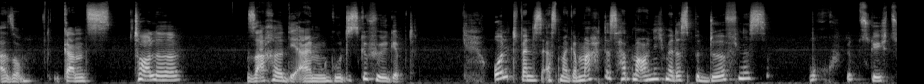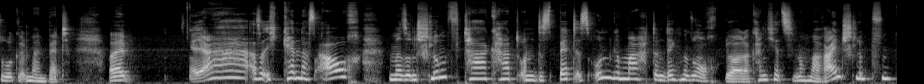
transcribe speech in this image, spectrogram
Also ganz tolle Sache, die einem ein gutes Gefühl gibt. Und wenn es erstmal gemacht ist, hat man auch nicht mehr das Bedürfnis, oh, jetzt gehe ich zurück in mein Bett. Weil ja, also ich kenne das auch, wenn man so einen Schlumpftag hat und das Bett ist ungemacht, dann denkt man so, ach ja, da kann ich jetzt noch mal reinschlüpfen.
